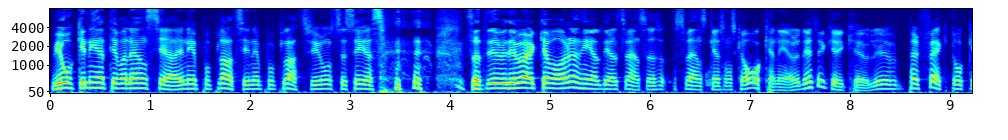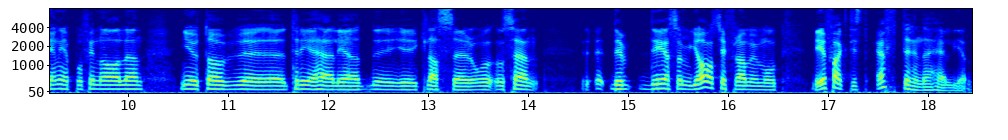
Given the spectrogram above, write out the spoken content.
vi åker ner till Valencia, är ni på plats, är ni på plats, vi måste ses. så att det, det, verkar vara en hel del svenskar, svenskar som ska åka ner och det tycker jag är kul. Det är perfekt, åka ner på finalen, njuta av eh, tre härliga eh, klasser och, och sen eh, det, det som jag ser fram emot det är faktiskt efter den där helgen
